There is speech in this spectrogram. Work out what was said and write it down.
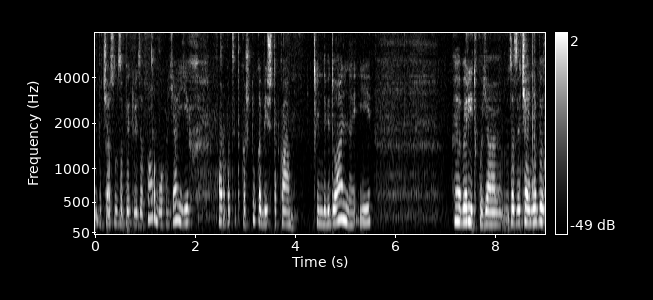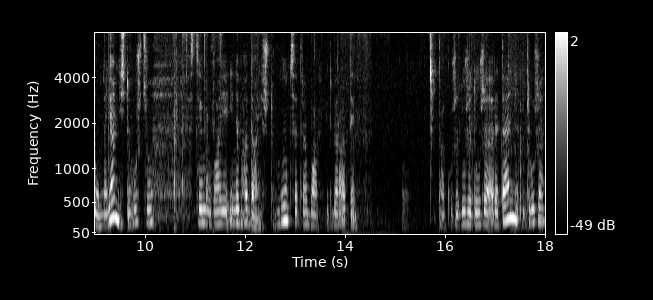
бо часом запитують за фарбу, а я їх, фарба це така штука, більш така індивідуальна і рідко я зазвичай не беру в наявність, тому що цим буває і не вгадаєш. Тому це треба підбирати так, уже дуже-дуже ретельно і дуже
